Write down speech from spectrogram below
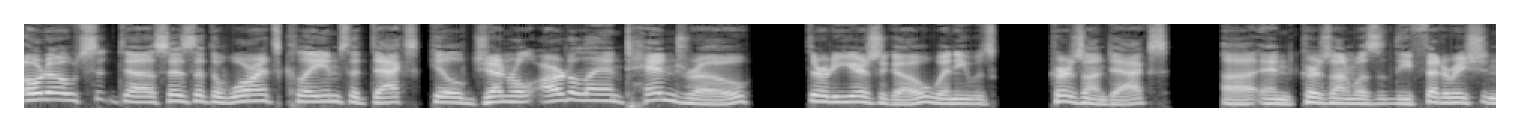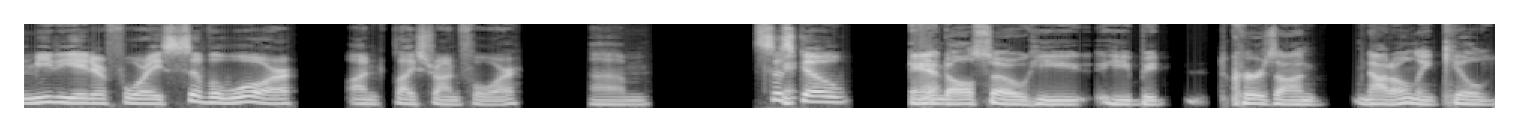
Odo uh, says that the warrants claims that Dax killed General Ardalan Tandro 30 years ago when he was Curzon Dax, uh, and Curzon was the Federation mediator for a civil war on Klystron 4. Um, Sisko, And also he he be, Curzon not only killed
